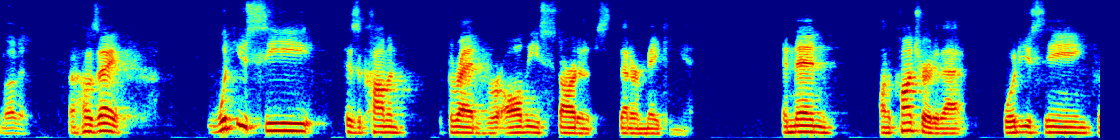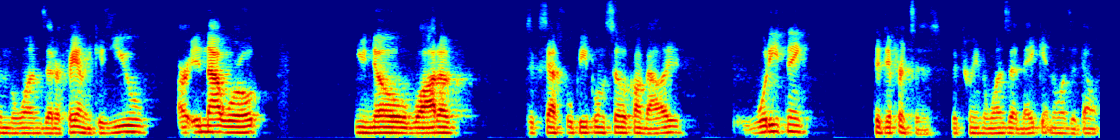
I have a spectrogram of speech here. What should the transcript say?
Love it. Uh, Jose, what do you see as a common thread for all these startups that are making it? And then, on the contrary to that, what are you seeing from the ones that are failing? Because you are in that world, you know a lot of successful people in Silicon Valley. What do you think the difference is between the ones that make it and the ones that don't?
